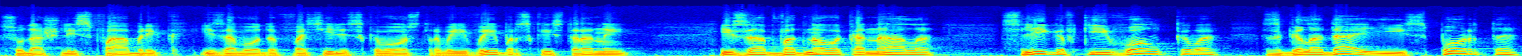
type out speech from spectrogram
Сюда шли с фабрик и заводов Васильевского острова и Выборгской стороны, из-за обводного канала, с Лиговки и Волкова, с Голода и из порта,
